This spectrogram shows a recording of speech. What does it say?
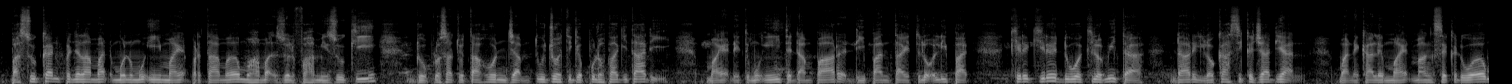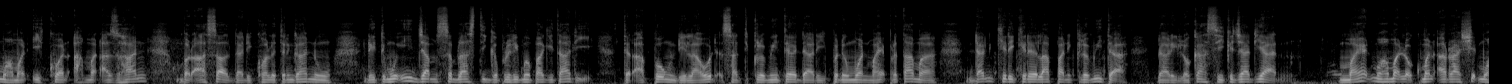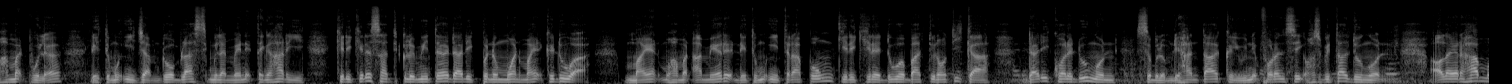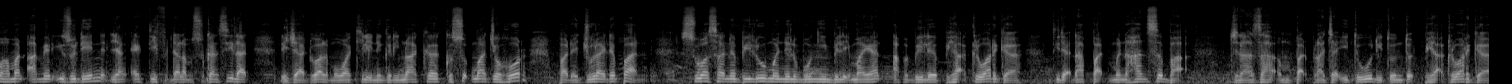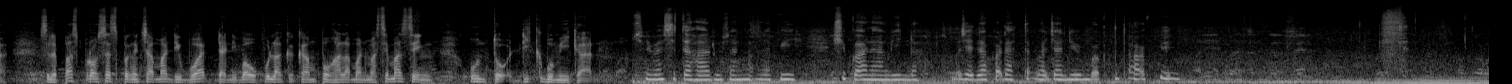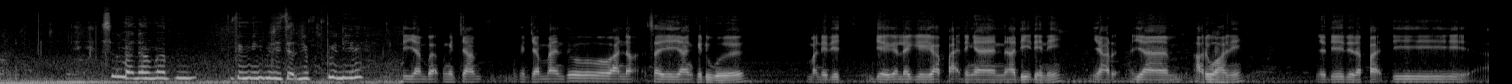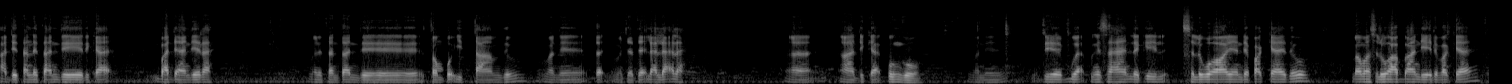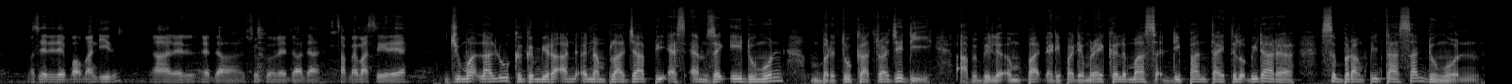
Pasukan penyelamat menemui mayat pertama Muhammad Zulfahmi Zuki, 21 tahun jam 7.30 pagi tadi. Mayat ditemui terdampar di pantai Teluk Lipat, kira-kira 2 km dari lokasi kejadian. Manakala mayat mangsa kedua Muhammad Ikwan Ahmad Azhan berasal dari Kuala Terengganu ditemui jam 11.35 pagi tadi, terapung di laut 1 km dari penemuan mayat pertama dan kira-kira 8 km dari lokasi kejadian. Mayat Muhammad Lokman Ar-Rashid Muhammad pula ditemui jam 12.09 minit tengah hari, kira-kira 1 km dari penemuan mayat kedua. Mayat Muhammad Amir ditemui terapung kira-kira 2 batu nautika dari Kuala Dungun sebelum dihantar ke unit forensik Hospital Dungun. Allahyarham Muhammad Amir Izzuddin yang aktif dalam sukan silat dijadual mewakili negeri Melaka ke Sukma Johor pada Julai depan. Suasana bilu menyelubungi bilik mayat apabila pihak keluarga tidak dapat menahan sebab. Jenazah empat pelajar itu dituntut pihak keluarga selepas proses pengecaman dibuat dan dibawa pulang ke kampung halaman masing-masing untuk dikebumikan. Saya masih terharu sangat tapi syukur Alhamdulillah sebab saya dapat datang buat jadi buat kata api. Sebab dah berapa minggu saya tak jumpa dia. Yang buat pengecam, pengecaman tu anak saya yang kedua. Mana dia dia lagi rapat dengan adik dia ni yang yang arwah ni. Jadi dia dapat di ada tanda-tanda dekat badan dia lah. Mana tanda-tanda tompok hitam tu, mana tak, macam tak lalat lah. Uh, uh, dekat punggung. Mana dia buat pengesahan lagi seluar yang dia pakai tu, memang seluar abang dia dia pakai. Masa dia, dia bawa mandi tu. Dah, syukur dah, dah sampai masa dia. Jumaat lalu kegembiraan enam pelajar PSMZA Dungun bertukar tragedi apabila empat daripada mereka lemas di pantai Teluk Bidara seberang pintasan Dungun.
